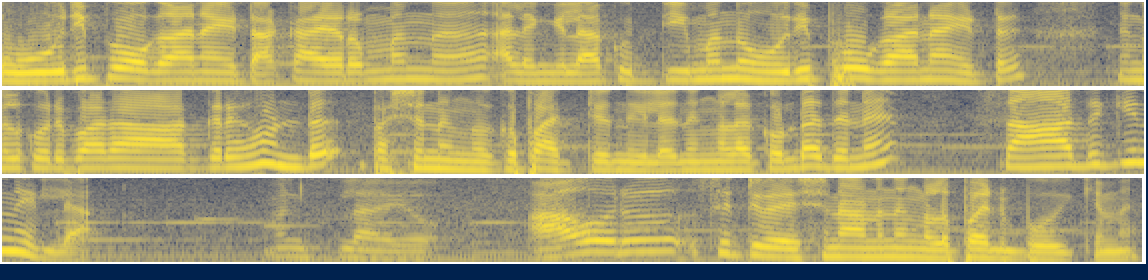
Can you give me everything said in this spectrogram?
ഊരിപ്പോകാനായിട്ട് ആ കയറുമെന്ന് അല്ലെങ്കിൽ ആ കുറ്റിയുമെന്ന് ഊരിപ്പോകാനായിട്ട് നിങ്ങൾക്ക് ഒരുപാട് ആഗ്രഹമുണ്ട്. പക്ഷെ നിങ്ങൾക്ക് പറ്റുന്നില്ല. നിങ്ങളെക്കൊണ്ട് അതിന് സാധിക്കുന്നില്ല. മനസ്സിലായോ? ആ ഒരു സിറ്റുവേഷനാണ് നിങ്ങളിപ്പോൾ അനുഭവിക്കുന്നത്.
